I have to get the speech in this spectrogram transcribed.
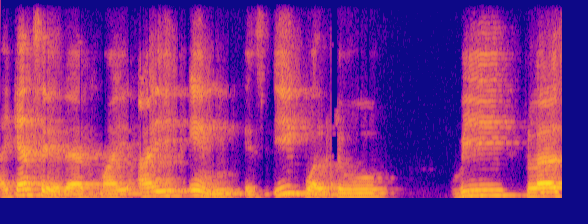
I can say that my I in is equal to V plus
